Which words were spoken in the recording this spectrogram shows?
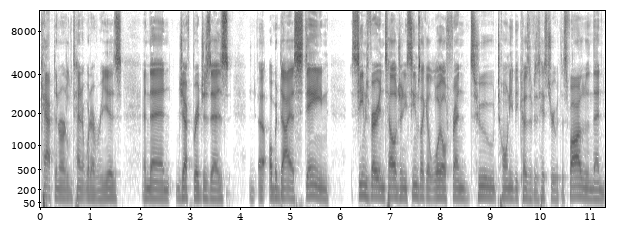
captain or lieutenant, whatever he is. And then Jeff Bridges as uh, Obadiah Stane seems very intelligent. He seems like a loyal friend to Tony because of his history with his father. And then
